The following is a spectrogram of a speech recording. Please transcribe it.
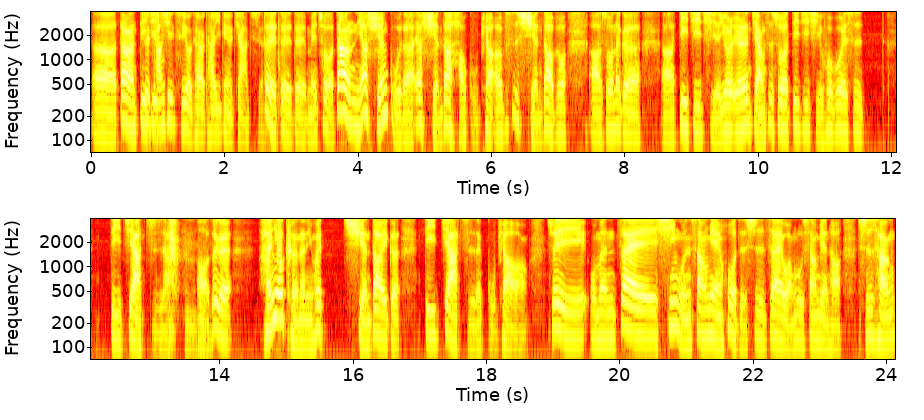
呃，当然低基长期持有才有它一定的价值。对对对，没错。当然你要选股的，要选到好股票，而不是选到说啊说那个呃低基企。有有人讲是说低基企会不会是低价值啊？哦，这个很有可能你会。选到一个低价值的股票哦，所以我们在新闻上面或者是在网络上面哈，时常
